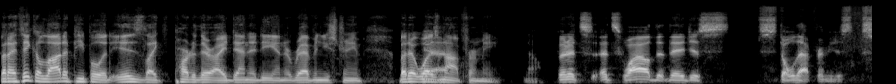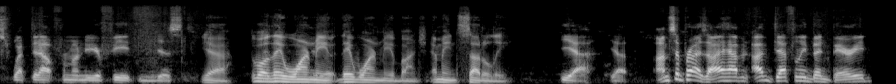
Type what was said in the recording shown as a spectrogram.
But I think a lot of people, it is like part of their identity and a revenue stream. But it was Yeah. not for me. No. But it's it's wild that they just stole that from you, just swept it out from under your feet and just Yeah. Well, they warned me. They warned me a bunch. I mean, subtly. yeah, yeah. I'm surprised. I haven't I've definitely been buried,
